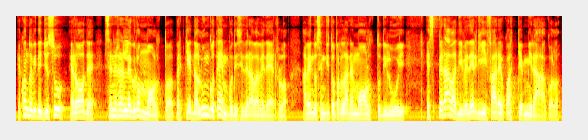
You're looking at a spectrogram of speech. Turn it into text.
E quando vide Gesù, Erode se ne rallegrò molto, perché da lungo tempo desiderava vederlo, avendo sentito parlare molto di lui, e sperava di vedergli fare qualche miracolo.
